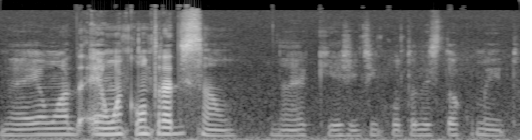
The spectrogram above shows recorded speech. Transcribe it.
Né? É, uma, é uma contradição né, que a gente encontra nesse documento.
